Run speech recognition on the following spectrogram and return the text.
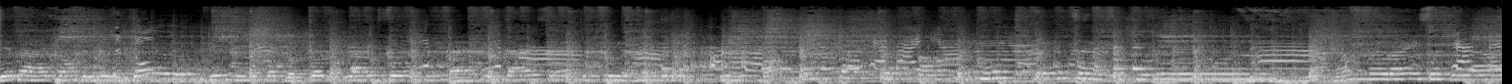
Chia tay không đủ Tiếp tục Khi nhìn trong vòng tôi một lái xuống Chúng ta có trái sẽ cũng chia nhau đi Nhìn bóng em tóc Trong vòng tôi cuốn Để cánh xe của chúng Năm nay đây quên là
